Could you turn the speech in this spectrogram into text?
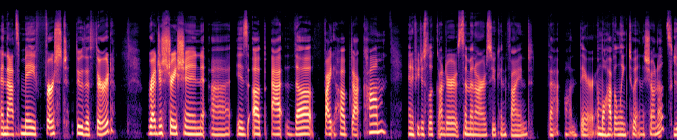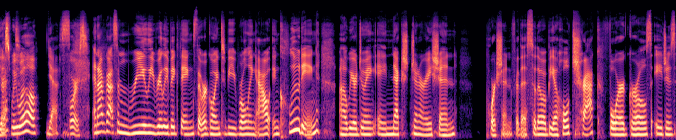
And that's May 1st through the 3rd. Registration uh, is up at thefighthub.com. And if you just look under seminars, you can find that on there. And we'll have a link to it in the show notes. Yes, we will. Yes. Of course. And I've got some really, really big things that we're going to be rolling out, including uh, we are doing a next generation portion for this. So there will be a whole track for girls ages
